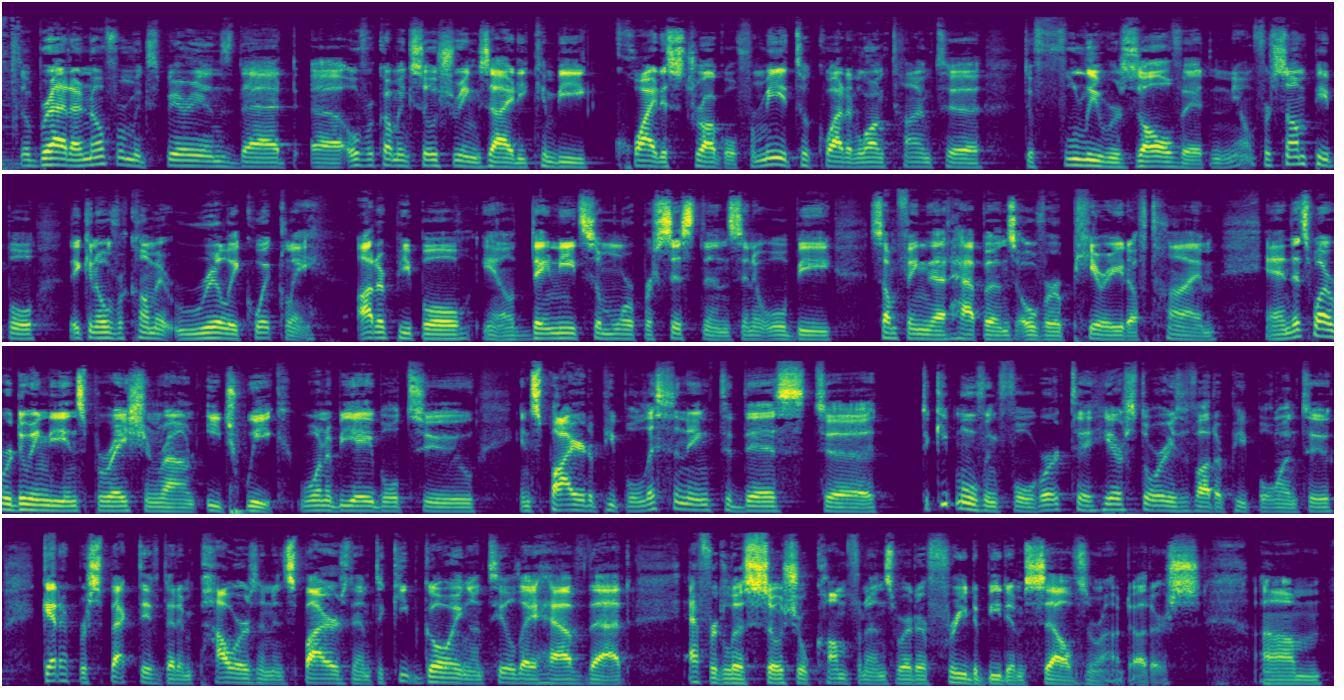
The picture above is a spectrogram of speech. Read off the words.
So, Brad, I know from experience that uh, overcoming social anxiety can be quite a struggle. For me, it took quite a long time to to fully resolve it, and you know, for some people, they can overcome it really quickly. Other people, you know, they need some more persistence, and it will be something that happens over a period of time. And that's why we're doing the inspiration round each week. We want to be able to inspire the people listening to this to to keep moving forward, to hear stories of other people, and to get a perspective that empowers and inspires them to keep going until they have that effortless social confidence where they're free to be themselves around others. Um,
